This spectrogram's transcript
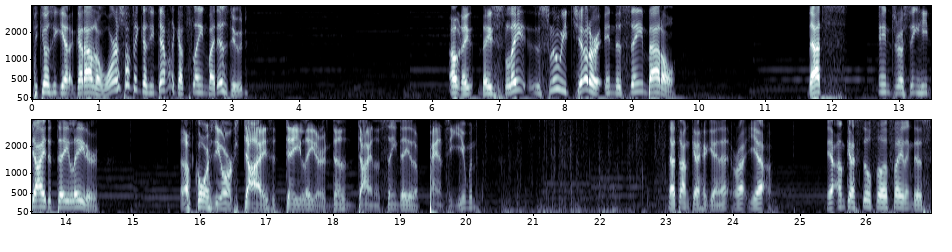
Because he get, got out of the war or something? Because he definitely got slain by this dude. Oh, they they slay, slew each other in the same battle. That's interesting. He died a day later. Of course, the orcs dies a day later. It doesn't die on the same day as a fancy human. That's Anka again, eh? right? Yeah. Yeah, Anka still failing this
